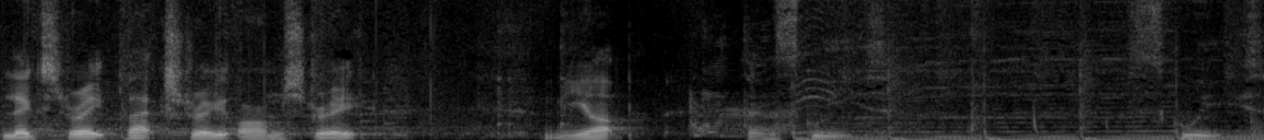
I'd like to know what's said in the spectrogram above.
Leg straight, back straight, arm straight. Knee up, then squeeze. Squeeze.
